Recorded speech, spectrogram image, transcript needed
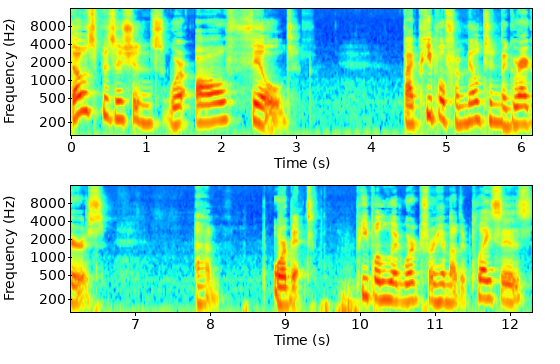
Those positions were all filled by people from Milton McGregor's um, orbit, people who had worked for him other places.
